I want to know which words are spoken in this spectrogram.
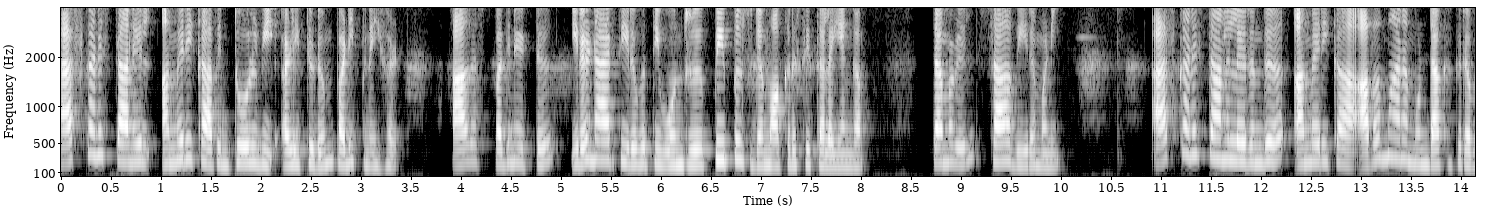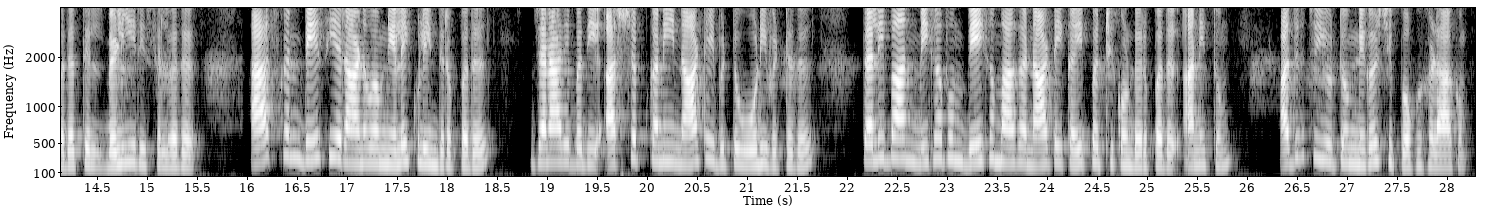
ஆப்கானிஸ்தானில் அமெரிக்காவின் தோல்வி அளித்திடும் படிப்பினைகள். ஆகஸ்ட் பதினெட்டு இரண்டாயிரத்தி இருபத்தி ஒன்று பீப்புள்ஸ் டெமோக்ரசி தலையங்கம். தமிழில் சா. வீரமணி. ஆப்கானிஸ்தானிலிருந்து அமெரிக்கா அவமானம் உண்டாக்குகிற விதத்தில் வெளியேறி செல்வது ஆப்கன் தேசிய இராணுவம் நிலைகுலைந்திருப்பது ஜனாதிபதி அர்ஷப் கனி நாட்டை விட்டு ஓடிவிட்டது தலிபான் மிகவும் வேகமாக நாட்டை கைப்பற்றி கொண்டிருப்பது அனைத்தும் அதிர்ச்சியூட்டும் நிகழ்ச்சி போக்குகளாகும்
